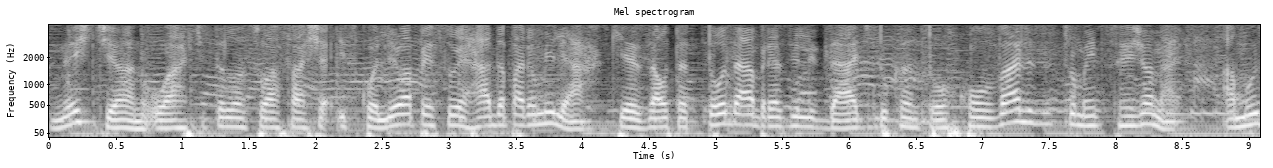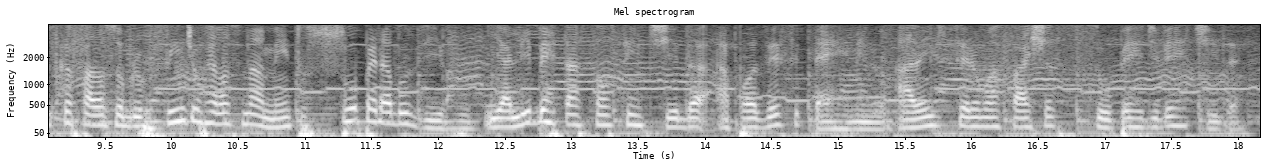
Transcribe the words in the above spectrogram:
Neste ano, o artista lançou a faixa Escolheu a Pessoa Errada para Humilhar, que exalta toda a brasilidade do cantor com vários instrumentos regionais. A música fala sobre o fim de um relacionamento super abusivo e a libertação sentida após esse término, além de ser uma faixa super divertida.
